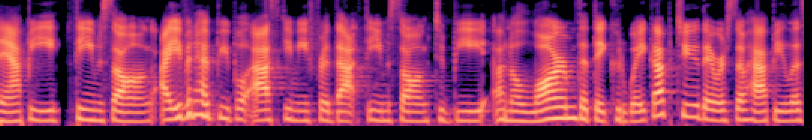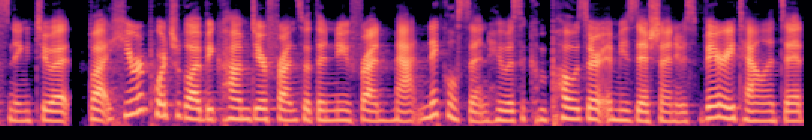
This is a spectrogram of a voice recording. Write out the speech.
snappy theme song. I even had people asking me for that theme song to be an alarm that they could wake up to. They were so happy listening to it. But here in Portugal, I've become dear friends with a new friend, Matt Nicholson, who is a composer and musician who's very talented.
